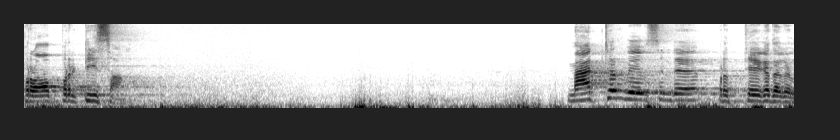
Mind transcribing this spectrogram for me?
പ്രോപ്പർട്ടീസാണ് മാറ്റർ വേവ്സിന്റെ പ്രത്യേകതകൾ.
